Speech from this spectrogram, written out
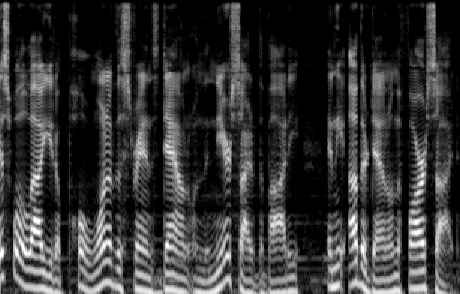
This will allow you to pull one of the strands down on the near side of the body and the other down on the far side.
